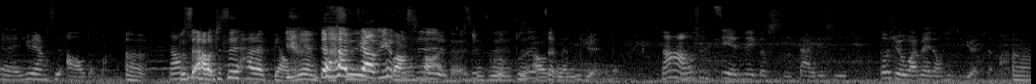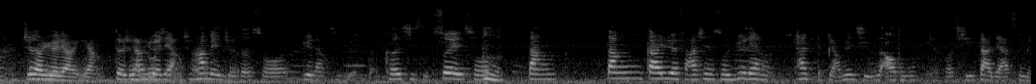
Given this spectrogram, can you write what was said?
呃，月亮是凹的嘛，嗯，然后不是凹，就是它的表面 对，不是它表面不是就是不是整个是圆。的，然后好像是借那个时代，就是都觉得完美的东西是圆的嘛，嗯，就像月亮一样，对，就像月亮他们也觉得说月亮是圆的，可是其实所以说嗯。当当该月发现说月亮它的表面其实是凹凸不平的时候，其实大家是没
